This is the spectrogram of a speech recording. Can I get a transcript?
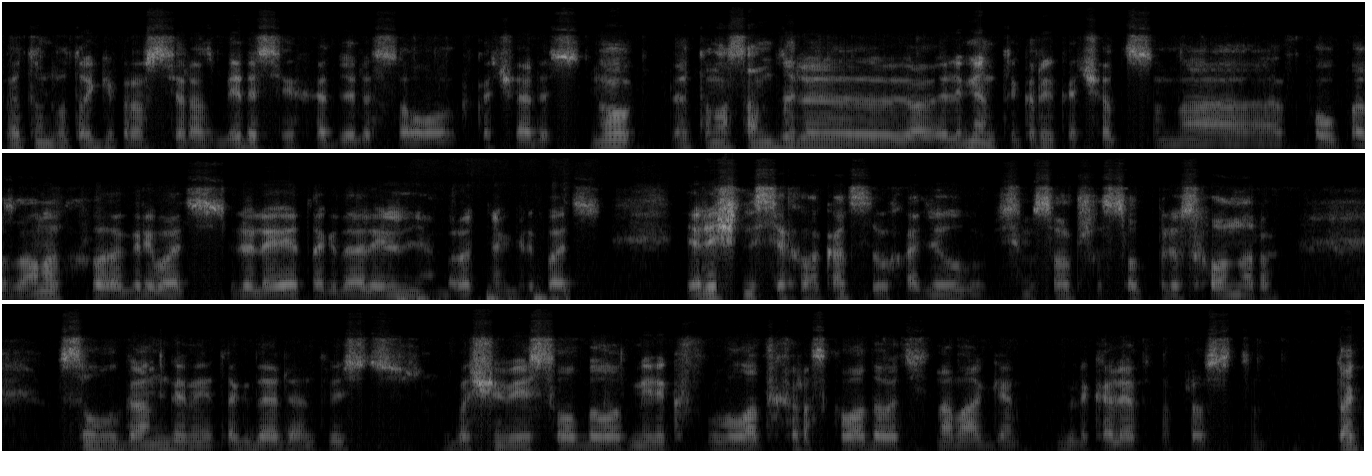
Поэтому в итоге просто все разбились и ходили соло, качались. Ну, это на самом деле элемент игры качаться на в PvP-зонах, огребать люлей и так далее, или наоборот не огребать. Я лично из всех локаций выходил 700-600 плюс хонора с гангами и так далее. То есть очень весело было melee в латах раскладывать на маге. Великолепно просто. Так,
